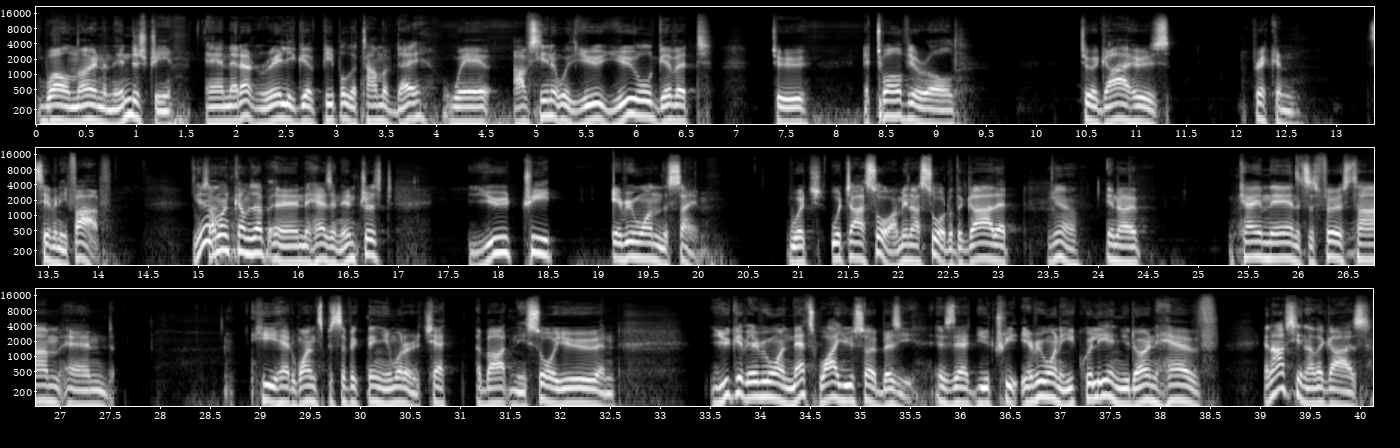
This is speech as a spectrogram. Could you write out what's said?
well known in the industry, and they don't really give people the time of day. Where I've seen it with you, you will give it to a 12 year old, to a guy who's freaking 75. Yeah. Someone comes up and has an interest, you treat everyone the same, which which I saw. I mean, I saw it with the guy that yeah. you know came there and it's his first time, and he had one specific thing he wanted to chat about, and he saw you and. You give everyone. That's why you're so busy. Is that you treat everyone equally, and you don't have. And I've seen other guys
